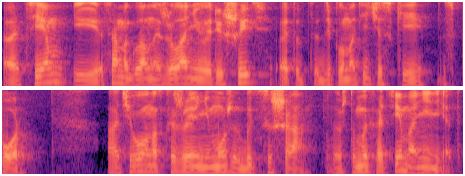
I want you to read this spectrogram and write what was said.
э, тем и, самое главное, желанию решить этот дипломатический спор, а, чего у нас, к сожалению, не может быть США, потому что мы хотим, а они нет.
